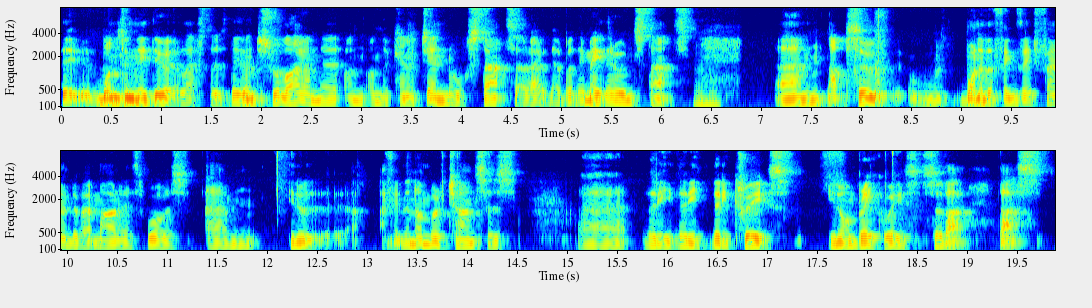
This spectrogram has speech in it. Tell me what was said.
one thing they do at Leicester is they don't just rely on the on, on the kind of general stats that are out there, but they make their own stats mm-hmm. um, up. So one of the things they'd found about Mahrez was, um, you know, I think the number of chances uh, that he that he that he creates, you know, on breakaways. So that that's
